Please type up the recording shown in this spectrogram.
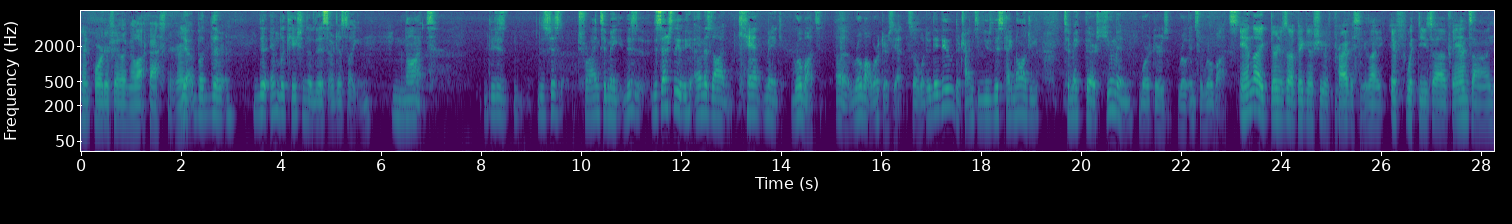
and order filling a lot faster, right? Yeah, but the the implications of this are just like not. They just it's just trying to make this essentially Amazon can't make robots, uh, robot workers yet. So what do they do? They're trying to use this technology to make their human workers ro- into robots. And like there's a big issue of privacy. Like if with these uh, bans on,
